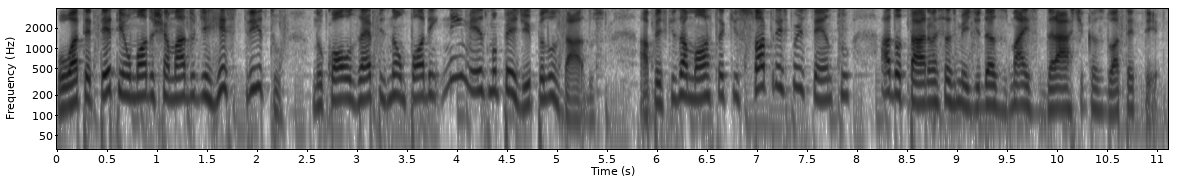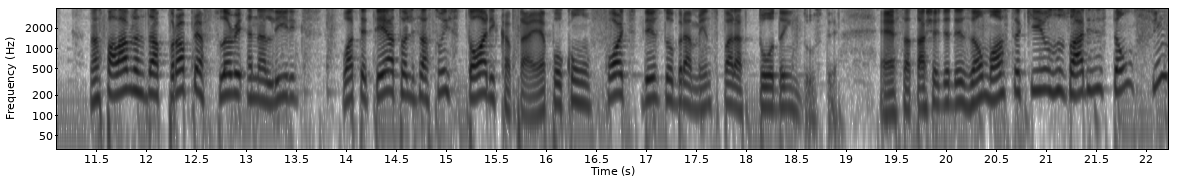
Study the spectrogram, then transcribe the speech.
O ATT tem um modo chamado de restrito, no qual os apps não podem nem mesmo pedir pelos dados. A pesquisa mostra que só 3% adotaram essas medidas mais drásticas do ATT. Nas palavras da própria Flurry Analytics, o ATT é a atualização histórica para a Apple com fortes desdobramentos para toda a indústria. Essa taxa de adesão mostra que os usuários estão sim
